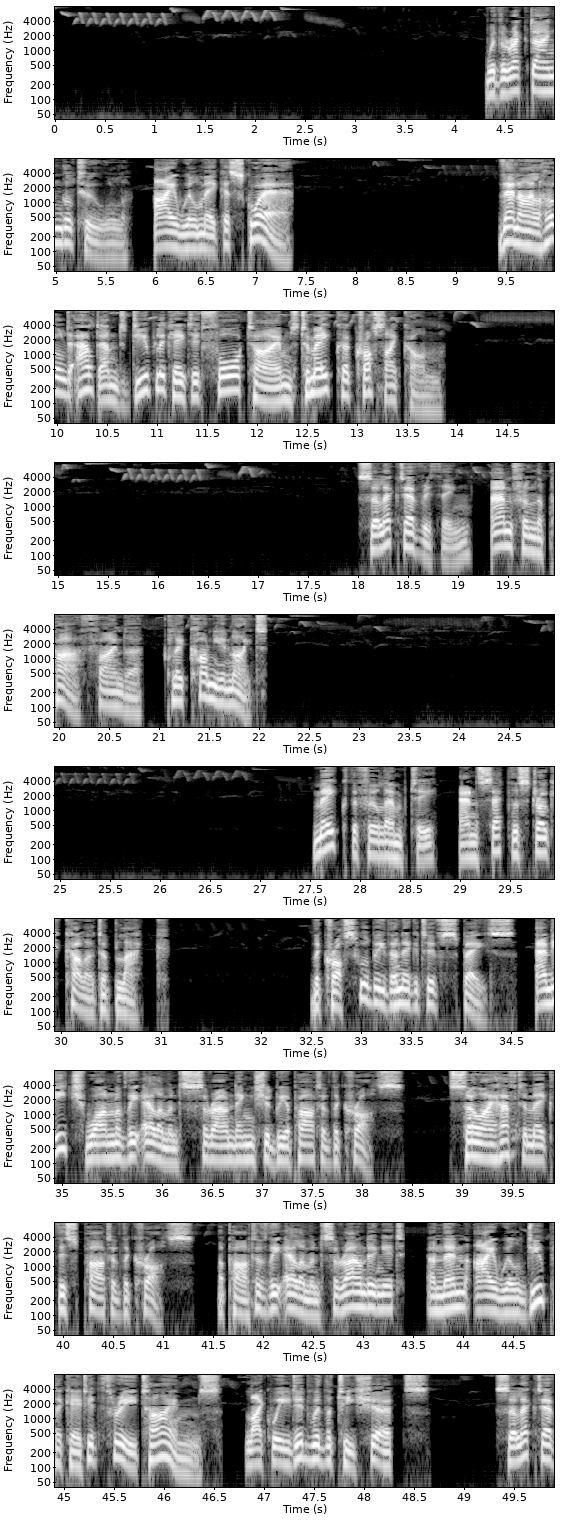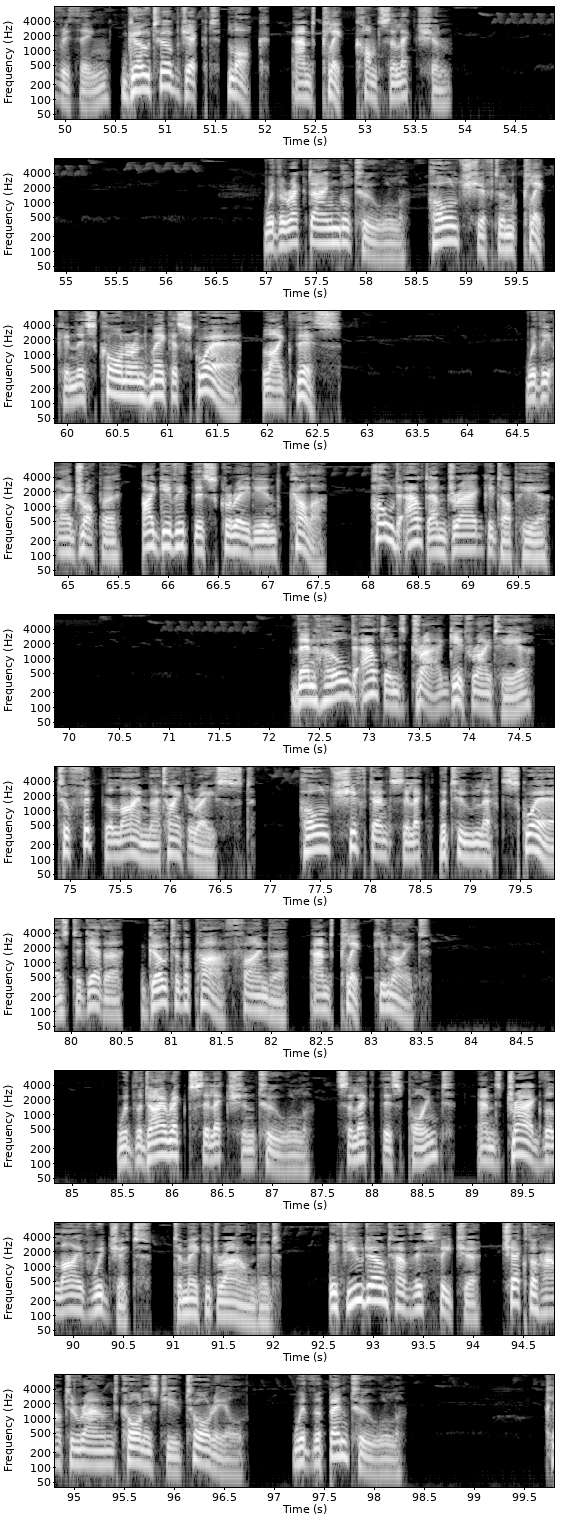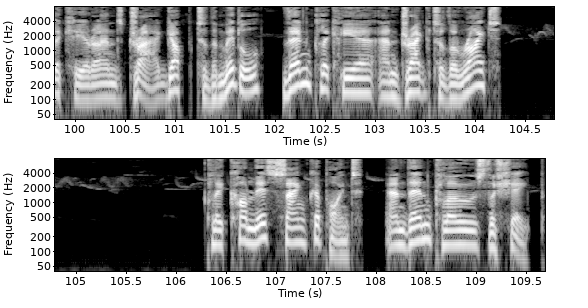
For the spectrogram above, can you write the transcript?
With the rectangle tool, I will make a square. Then I'll hold Alt and duplicate it four times to make a cross icon. Select everything, and from the Pathfinder, click on Unite. Make the fill empty, and set the stroke color to black. The cross will be the negative space and each one of the elements surrounding should be a part of the cross. So I have to make this part of the cross, a part of the element surrounding it, and then I will duplicate it three times, like we did with the t-shirts. Select everything, go to Object Lock, and click on Selection. With the rectangle tool, hold Shift and click in this corner and make a square, like this. With the eyedropper, I give it this gradient color. Hold Alt and drag it up here. Then hold Alt and drag it right here, to fit the line that I traced. Hold Shift and select the two left squares together, go to the Pathfinder, and click Unite. With the Direct Selection tool, select this point, and drag the Live widget, to make it rounded. If you don't have this feature, Check the How to Round Corners tutorial. With the pen tool. Click here and drag up to the middle, then click here and drag to the right. Click on this anchor point, and then close the shape.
